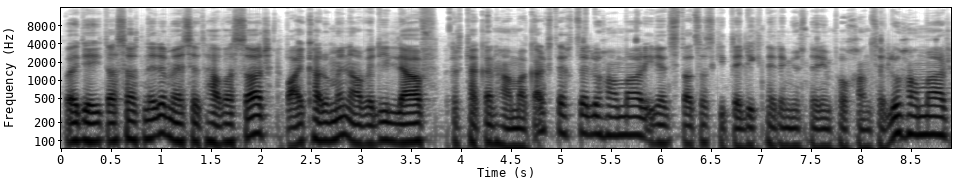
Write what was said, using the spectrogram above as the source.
ու այդ երիտասարդները մեզ հետ հավասար պայքարում են ավելի լավ կրթական համակարգ ստեղծելու համար, իրենց ստացած գիտելիքները մյուսներին փոխանցելու համար,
